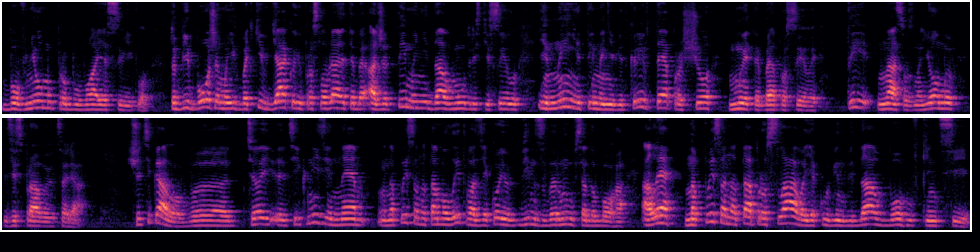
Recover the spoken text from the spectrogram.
бо в ньому пробуває світло. Тобі, Боже, моїх батьків, дякую, прославляю тебе, адже ти мені дав мудрість і силу, і нині ти мені відкрив те, про що ми тебе просили. Ти нас ознайомив зі справою царя. Що цікаво, в цій, в цій книзі не написана та молитва, з якою він звернувся до Бога, але написана та прослава, яку він віддав Богу в кінці.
